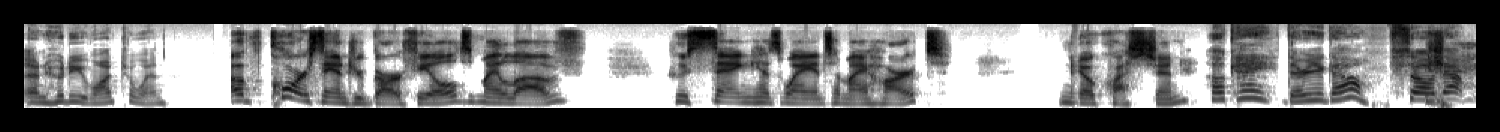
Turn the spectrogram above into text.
and who do you want to win? Of course, Andrew Garfield, my love, who sang his way into my heart. No question. Okay, there you go. So that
